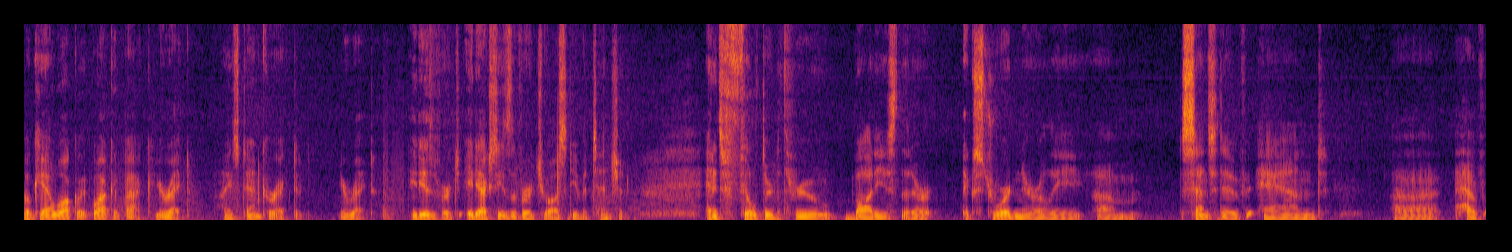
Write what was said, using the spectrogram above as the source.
Okay, I'll walk it, walk it back. You're right. I stand corrected. You're right. It is virtu- It actually is the virtuosity of attention, and it's filtered through bodies that are extraordinarily um, sensitive and uh, have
